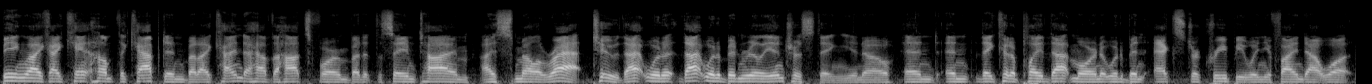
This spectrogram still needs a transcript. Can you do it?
being like, I can't hump the captain, but I kind of have the hots for him. But at the same time, I smell a rat too. That would that would have been really interesting, you know. And and they could have played that more, and it would have been extra creepy when you find out what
